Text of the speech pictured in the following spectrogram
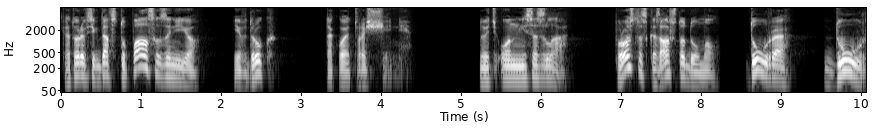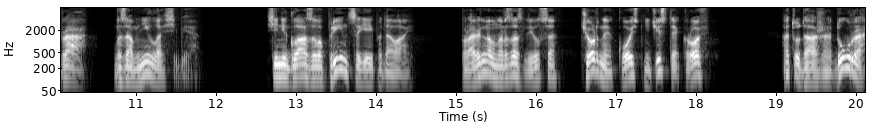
который всегда вступался за нее, и вдруг такое отвращение. Но ведь он не со зла, просто сказал, что думал. «Дура! Дура!» возомнила о себе. Синеглазого принца ей подавай. Правильно он разозлился. Черная кость, нечистая кровь. А туда же дура,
